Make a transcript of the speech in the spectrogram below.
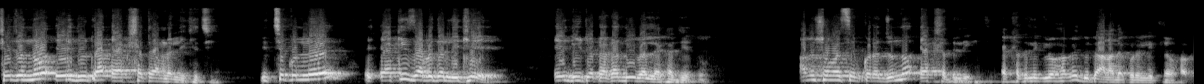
সেই জন্য এই দুইটা একসাথে আমরা লিখেছি। ইচ্ছে করলে একই জাবেদা লিখে এই দুইটা টাকা দুইবার লেখা যেত। আমি সময় সেভ করার জন্য একসাথে লিখেছি। একসাথে লিখলেও হবে দুটো আলাদা করে লিখলেও হবে,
